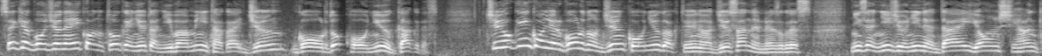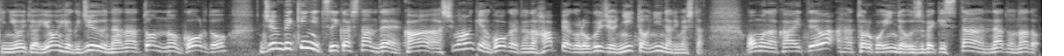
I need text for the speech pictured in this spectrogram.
1950年以降の統計によっては2番目に高い純ゴールド購入額です。中央銀行によるゴールドの純購入額というのは13年連続です。2022年第4四半期においては417トンのゴールドを準備金に追加したんで、下半期の合計というのは862トンになりました。主な改定はトルコ、インド、ウズベキスタンなどなど。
